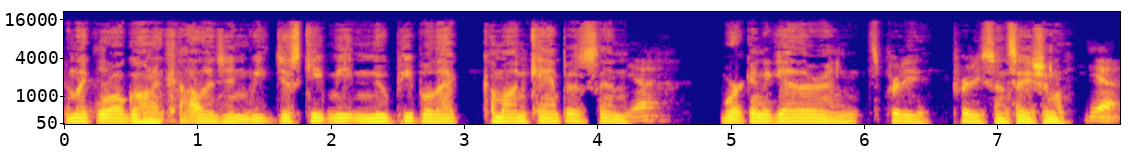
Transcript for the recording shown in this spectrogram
And like we're all going to college, and we just keep meeting new people that come on campus and Yeah. working together, and it's pretty pretty sensational. Yeah.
